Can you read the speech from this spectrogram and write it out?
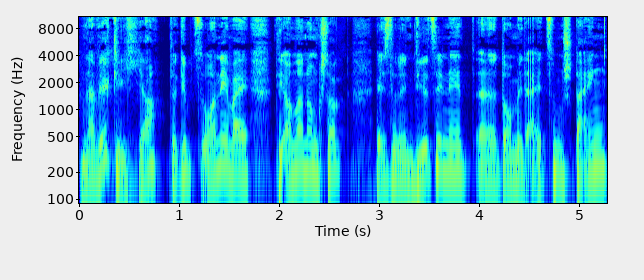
Na wirklich, ja. Da gibt's eine, weil die anderen haben gesagt, es rendiert sich nicht, äh, da mit einzusteigen,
